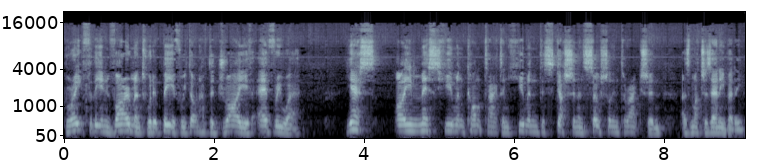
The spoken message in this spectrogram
great for the environment would it be if we don't have to drive everywhere? Yes, I miss human contact and human discussion and social interaction as much as anybody.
